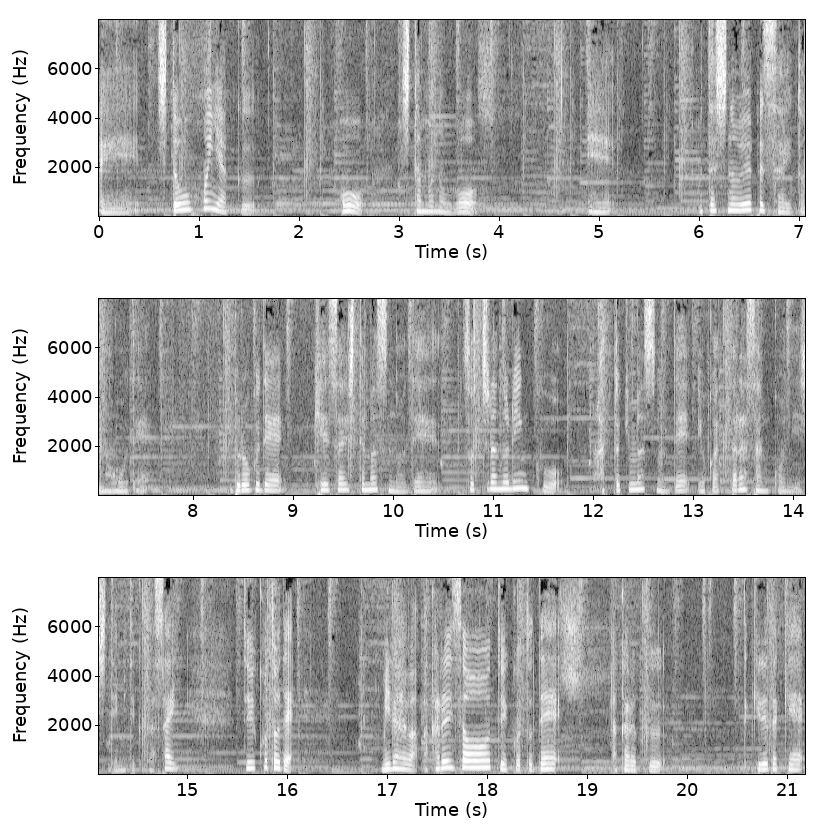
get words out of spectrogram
えー、自動翻訳をしたものを、えー、私のウェブサイトの方でブログで掲載してますのでそちらのリンクを貼っときますのでよかったら参考にしてみてください。ということで未来は明るいぞということで明るくできるだけ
